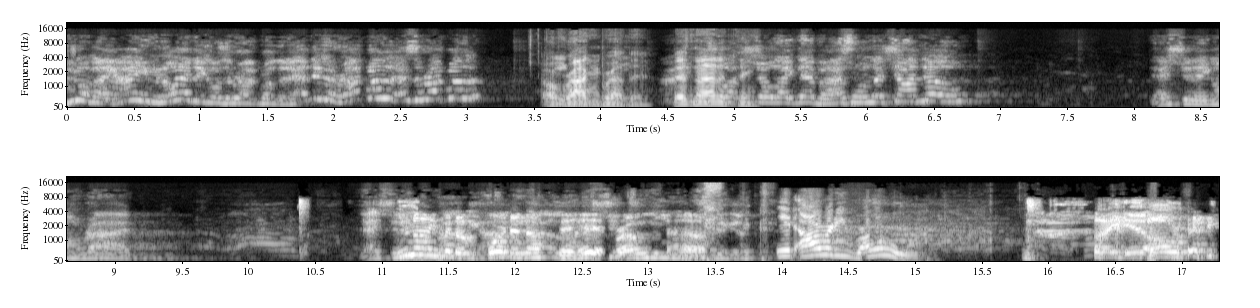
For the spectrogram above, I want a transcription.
You gonna like, I didn't even know that nigga was a rock brother. That nigga a rock brother? That's a rock brother? A rock Exactly. brother. That's not a thing. show like that, but I just want to let y'all know that shit ain't gonna ride. That shit You're not even ride, important enough to hit, bro. lose, Shut up. It already rolled. like it already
